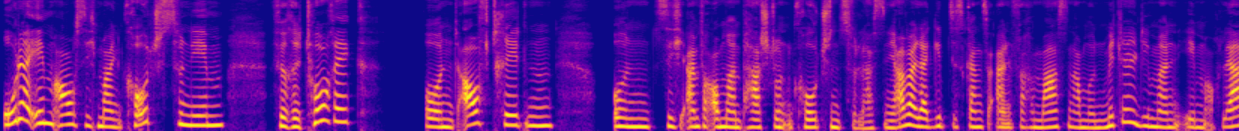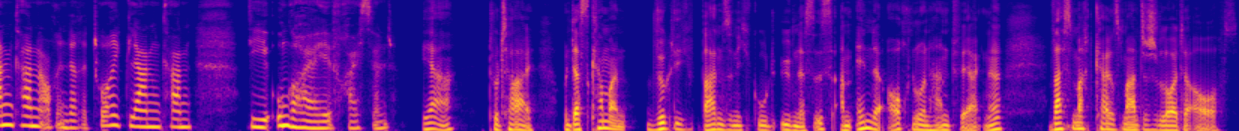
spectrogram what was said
Oder eben auch sich mal einen Coach zu nehmen für Rhetorik und Auftreten und sich einfach auch mal ein paar Stunden coachen zu lassen. Ja, weil da gibt es ganz einfache Maßnahmen und Mittel, die man eben auch lernen kann, auch in der Rhetorik lernen kann, die ungeheuer hilfreich sind. Ja, total. Und das kann man wirklich wahnsinnig gut üben. Das ist am Ende auch nur ein Handwerk. Ne? Was macht charismatische Leute aus?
